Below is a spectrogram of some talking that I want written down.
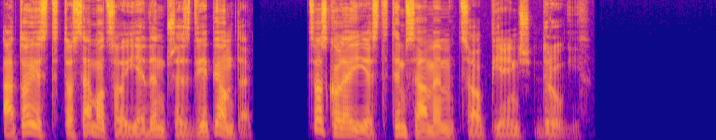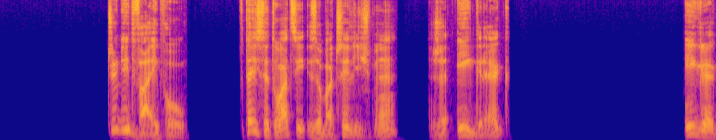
a to jest to samo co 1 przez 2 piąte co z kolei jest tym samym, co 5 drugich. Czyli 2,5. W tej sytuacji zobaczyliśmy, że y, y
